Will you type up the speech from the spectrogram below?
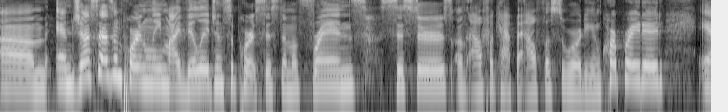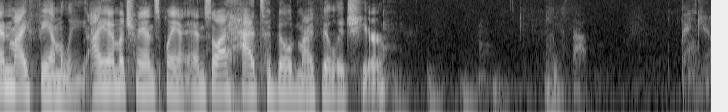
Um, and just as importantly, my village and support system of friends, sisters of Alpha Kappa Alpha Sorority Incorporated, and my family. I am a transplant, and so I had to build my village here. Thank you.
